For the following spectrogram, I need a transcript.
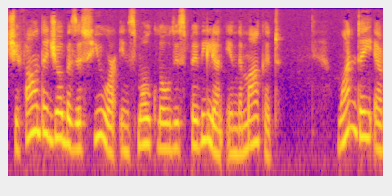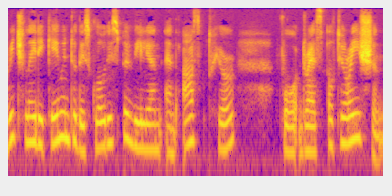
She found a job as a sewer in small clothes pavilion in the market. One day a rich lady came into this clothes pavilion and asked her for dress alteration.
